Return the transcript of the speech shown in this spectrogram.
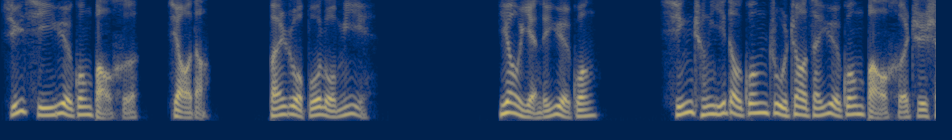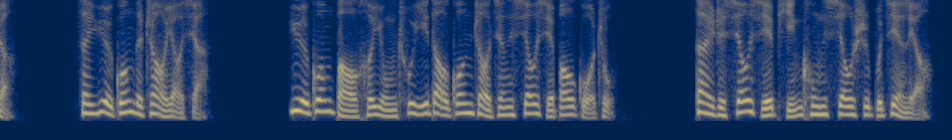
举起月光宝盒，叫道：“般若波罗蜜！”耀眼的月光形成一道光柱，照在月光宝盒之上，在月光的照耀下，月光宝盒涌出一道光照，将萧邪包裹住，带着萧邪凭空消失不见了。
